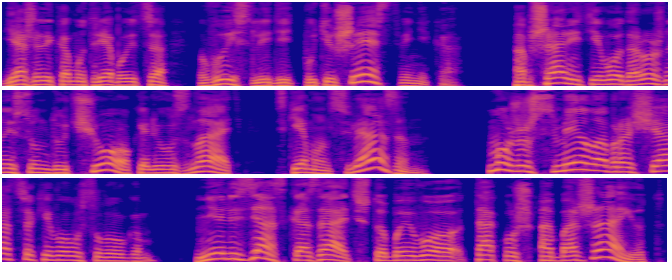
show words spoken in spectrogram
Ежели кому требуется выследить путешественника, обшарить его дорожный сундучок или узнать, с кем он связан, Можешь смело обращаться к его услугам. Нельзя сказать, чтобы его так уж обожают,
